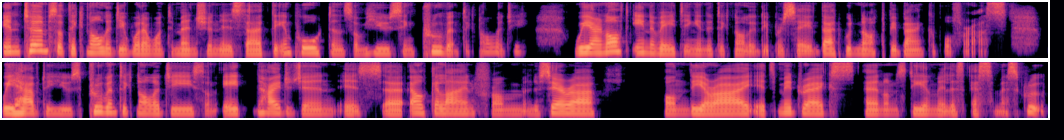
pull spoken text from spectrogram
In terms of technology, what I want to mention is that the importance of using proven technology. We are not innovating in the technology per se. That would not be bankable for us. We have to use proven technologies. On hydrogen is uh, alkaline from Nucera. On DRI, it's Midrex, and on the steel mill is SMS Group.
